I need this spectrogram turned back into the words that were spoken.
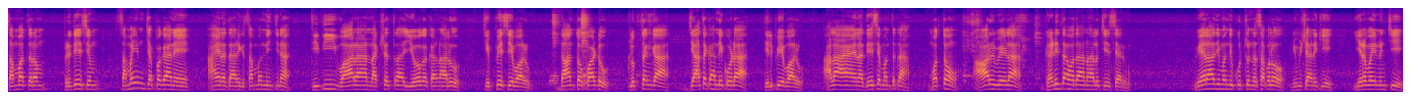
సంవత్సరం ప్రదేశం సమయం చెప్పగానే ఆయన దానికి సంబంధించిన తిథి వార నక్షత్ర యోగ కరణాలు చెప్పేసేవారు. దాంతోపాటు క్లుప్తంగా జాతకాన్ని కూడా తెలిపేవారు. అలా ఆయన దేశమంతటా మొత్తం ఆరు వేల గణిత అవధానాలు చేశారు. వేలాది మంది కూర్చున్న సభలో నిమిషానికి ఇరవై నుంచి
